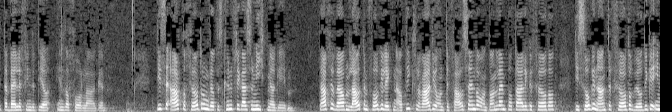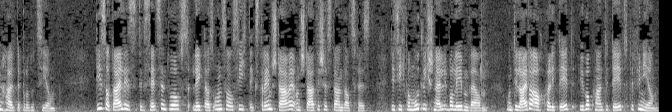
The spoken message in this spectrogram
Die Tabelle findet ihr in der Vorlage. Diese Art der Förderung wird es künftig also nicht mehr geben. Dafür werden laut dem vorgelegten Artikel Radio- und TV-Sender und Online-Portale gefördert, die sogenannte förderwürdige Inhalte produzieren. Dieser Teil des Gesetzentwurfs legt aus unserer Sicht extrem starre und statische Standards fest, die sich vermutlich schnell überleben werden und die leider auch Qualität über Quantität definieren.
